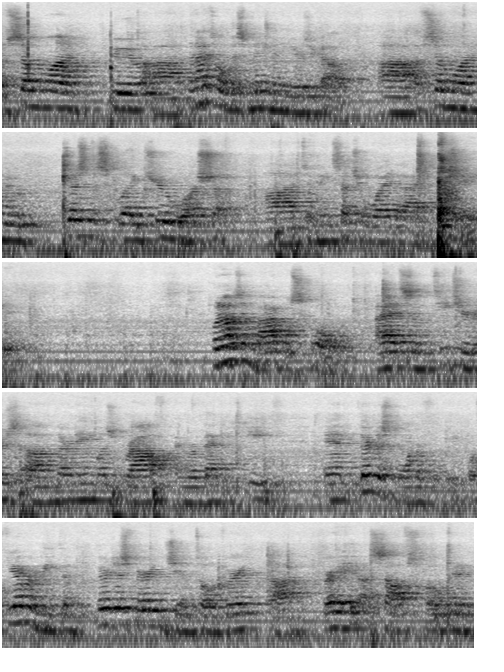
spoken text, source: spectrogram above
of someone who, uh, and I told this many, many years ago, uh, of someone who just displayed true worship uh, to me in such a way that I appreciated. When I was in Bible school, I had some teachers, um, their name was Ralph and Rebecca Keith, and they're just wonderful If you ever meet them, they're just very gentle, very, uh, very uh, soft-spoken,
